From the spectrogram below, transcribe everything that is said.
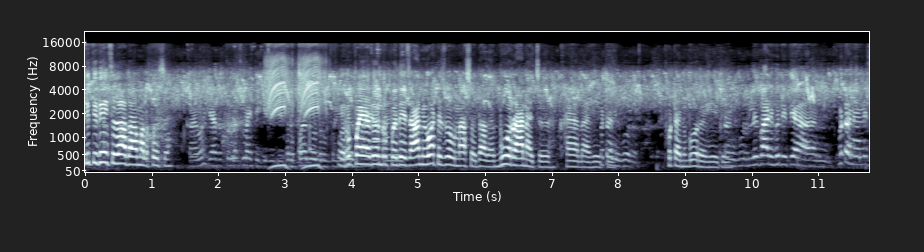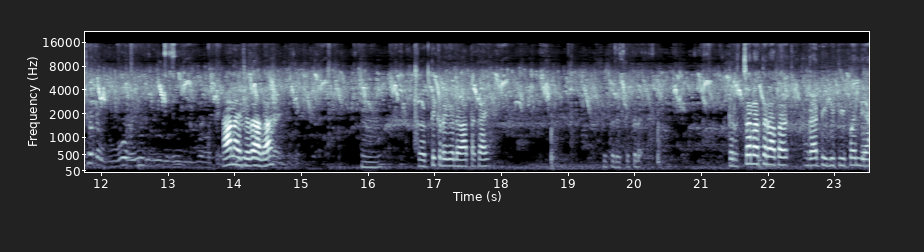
किती द्यायचं दादा आम्हाला पैसे? रुपया दोन रुपये द्यायचं. आम्ही वाटेच बघून असं दादा बोर आणायचं खायला हे फुटाने बोर हे ते. आणायचं दादा. तर तिकडे गेलो आता काय? तिकडे तिकडे. तर चला तर आता गाठी बिटी पडल्या.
